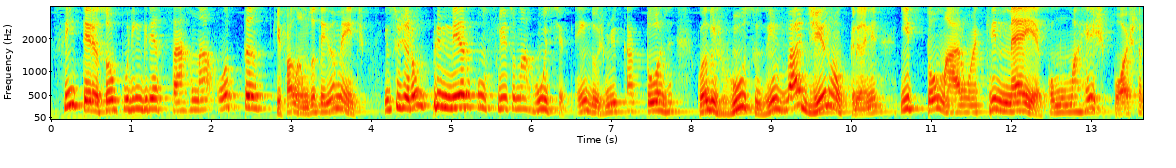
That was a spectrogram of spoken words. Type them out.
se interessou por ingressar na OTAN, que falamos anteriormente. Isso gerou um primeiro conflito na Rússia em 2014, quando os russos invadiram a Ucrânia e tomaram a Crimeia como uma resposta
